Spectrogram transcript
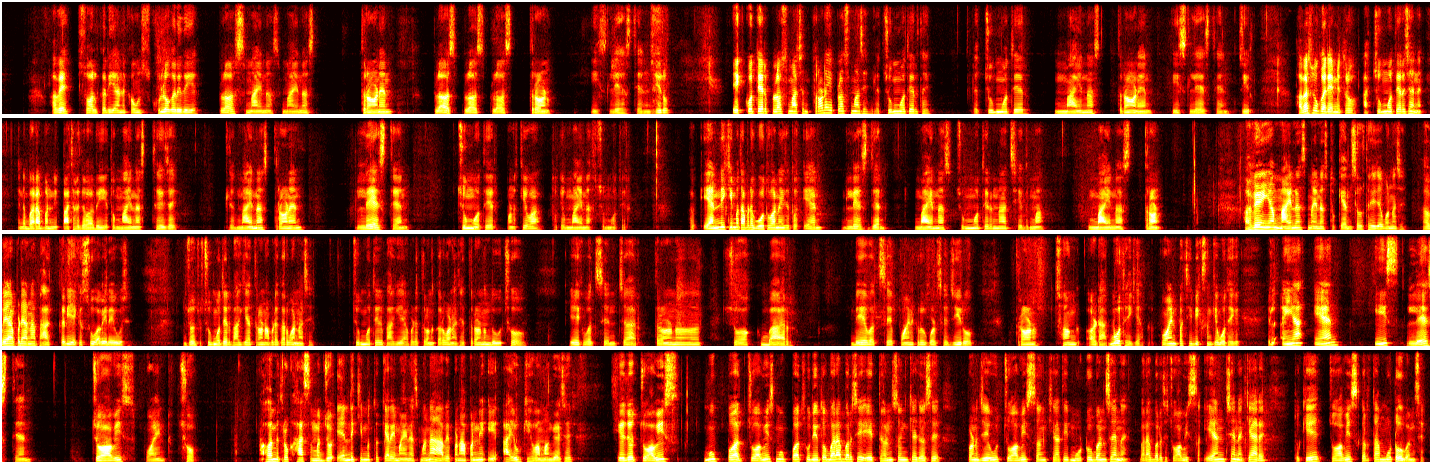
હવે સોલ્વ કરીએ અને કૌંસ ખુલ્લો કરી દઈએ. પ્લસ, માઇનસ માઇનસ ત્રણ એન. પ્લસ પ્લસ પ્લસ ત્રણ ઇઝ લેસ ધેન ઝીરો એકોતેર પ્લસમાં છે ને ત્રણેય પ્લસમાં છે. એટલે ચુમ્મોતેર થાય. એટલે ચુમ્મોતેર માઇનસ ત્રણ N. Is less than zero હવે શું કરીએ મિત્રો? આ ચુમ્મોતેર છે ને, એને બરાબરની પાછળ જવા દઈએ તો માઇનસ થઈ જાય. એટલે માઇનસ ત્રણ એન લેસ ધેન ચુમ્મોતેર પણ કેવા? તો કે માઇનસ ચુમ્મોતેર હવે એનની કિંમત આપણે ગોતવાની છે તો એન લેસ ધેન માઇનસ ચુમ્મોતેરના છેદમાં માઇનસ ત્રણ. હવે અહીંયા માઇનસ માઇનસ તો કેન્સલ થઈ જવાના છે. હવે આપણે આના ભાગ કરીએ કે શું આવી રહ્યું છે. જોજો ચુમ્મોતેર ભાગ્યા ત્રણ આપણે કરવાના છે ચુમ્મોતેર ભાગ્યા આપણે ત્રણ કરવાના છે, ત્રણ દુ છ, એક વધશે ને ચાર, ત્રણ ચોક બાર, બે વધશે પોઈન્ટ કરવું પડશે જીરો ત્રણ છંગ અઢાર, બહુ થઈ ગયા આપણે. પોઈન્ટ પછી બીક સંખ્યા બહુ થઈ ગઈ. એટલે અહીંયા એન ઇઝ લેસ ધેન ચોવીસ પોઈન્ટ છ. હવે મિત્રો ખાસ સમજો એનની કિંમત તો ક્યારેય માઇનસમાં ના આવે, પણ આપણને એ આ એવું કહેવા માંગે છે કે જો ચોવીસમું પદ ચોવીસમું પદ સુધી તો બરાબર છે, એ ધન સંખ્યા જ હશે. પણ જેવું ચોવીસ સંખ્યાથી મોટું બનશે ને, બરાબર છે, ચોવીસ એન છે ને ક્યારે? તો કે ચોવીસ કરતાં મોટો બનશે.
